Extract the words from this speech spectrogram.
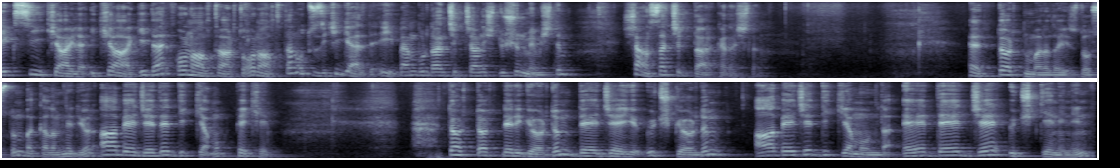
eksi 2A ile 2A gider. 16 artı 16'dan 32 geldi. İyi ben buradan çıkacağını hiç düşünmemiştim. Şansa çıktı arkadaşlar. Evet 4 numaradayız dostum. Bakalım ne diyor. ABC'de dik yamuk. Peki. 4 dörtleri gördüm. DC'yi 3 gördüm. ABC dik yamuğunda EDC üçgeninin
